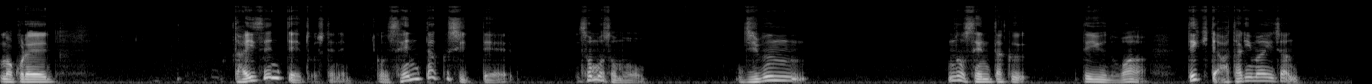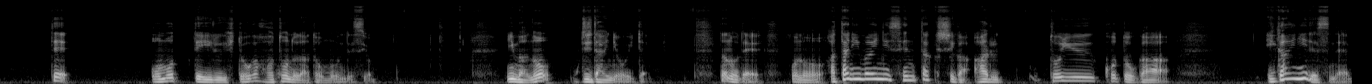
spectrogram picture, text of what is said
まあこれ大前提としてねこの選択肢ってそもそも自分の選択っていうのはできて当たり前じゃんっって思っている人がほとんどだと思うんですよ。今の時代において。なのでこの当たり前に選択肢があるということが意外にですね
